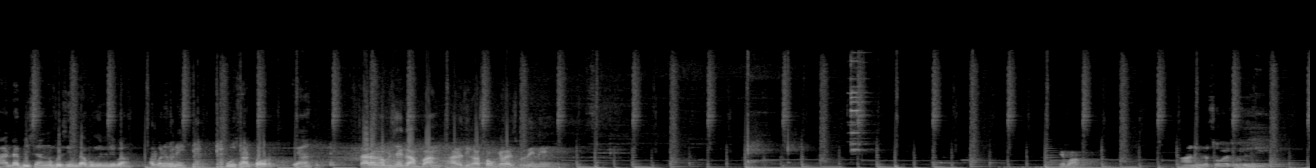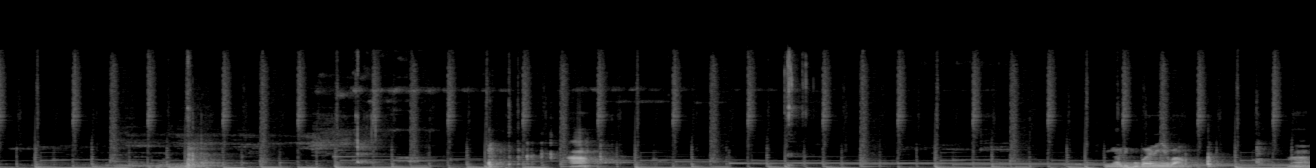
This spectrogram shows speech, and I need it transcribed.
Anda bisa ngebersihin tabung ini bang. Apa namanya nih? Pulsator ya. Cara ngebersihnya gampang. Anda tinggal songkel seperti ini. Ya bang. Nah nih songkel seperti ini nah tinggal dibuka ininya bang nah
